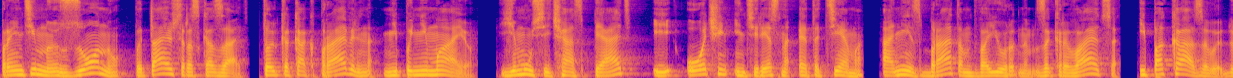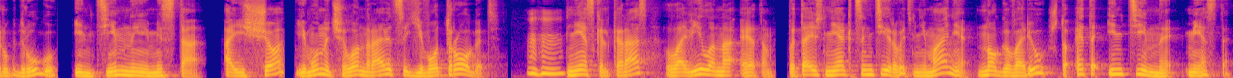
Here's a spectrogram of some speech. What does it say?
про интимную зону, пытаюсь рассказать, только как правильно, не понимаю. Ему сейчас пять, и очень интересна эта тема. Они с братом двоюродным закрываются и показывают друг другу интимные места. А еще ему начало нравиться его трогать. Угу. Несколько раз ловила на этом. Пытаюсь не акцентировать внимание, но говорю, что это интимное место.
